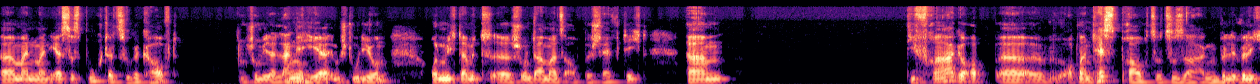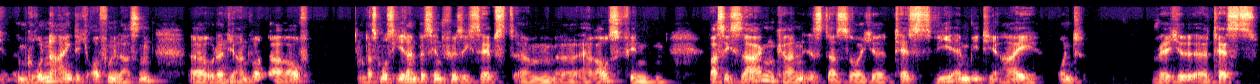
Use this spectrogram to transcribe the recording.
äh, mein, mein erstes Buch dazu gekauft. Schon wieder lange mhm. her im Studium und mich damit äh, schon damals auch beschäftigt. Ähm, die Frage, ob, äh, ob man einen Test braucht, sozusagen, will, will ich im Grunde eigentlich offen lassen äh, oder die mhm. Antwort darauf. Das muss jeder ein bisschen für sich selbst ähm, äh, herausfinden. Was ich sagen kann, ist, dass solche Tests wie MBTI und welche äh, Tests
